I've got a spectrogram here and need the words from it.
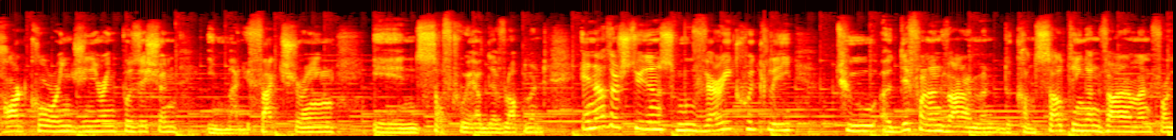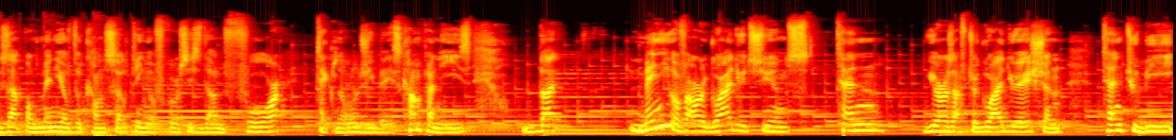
hardcore engineering position in manufacturing, in software development, and other students move very quickly to a different environment, the consulting environment. For example, many of the consulting, of course, is done for technology-based companies, but many of our graduate students, 10 years after graduation, tend to be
